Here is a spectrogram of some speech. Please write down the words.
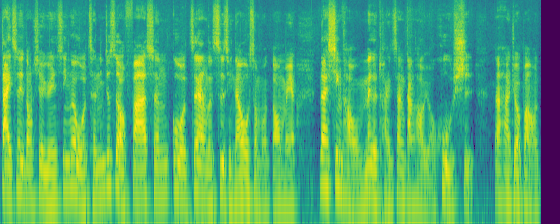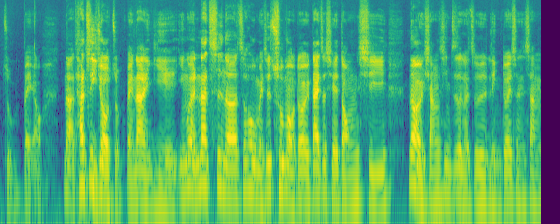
带这些东西的原因是因为我曾经就是有发生过这样的事情，然后我什么都没有。那幸好我们那个团上刚好有护士。那他就帮我准备哦。那他自己就有准备，那也因为那次呢之后，每次出门我都会带这些东西，那我也相信这个就是领队身上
